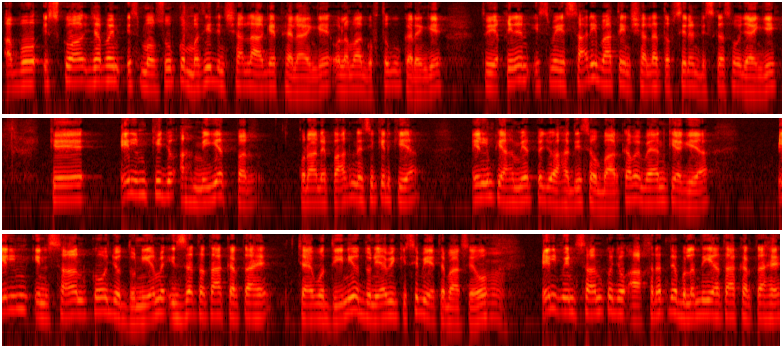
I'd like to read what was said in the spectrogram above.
اب وہ اس کو جب ہم اس موضوع کو مزید انشاءاللہ آگے پھیلائیں گے علماء گفتگو کریں گے تو یقیناً اس میں یہ ساری باتیں انشاءاللہ تفصیلاً ڈسکس ہو جائیں گی کہ علم کی جو اہمیت پر قرآن پاک نے ذکر کیا علم کی اہمیت پہ جو حدیث مبارکہ میں بیان کیا گیا علم انسان کو جو دنیا میں عزت عطا کرتا ہے چاہے وہ دینی اور دنیاوی کسی بھی اعتبار سے ہو علم انسان کو جو آخرت میں بلندی عطا کرتا ہے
